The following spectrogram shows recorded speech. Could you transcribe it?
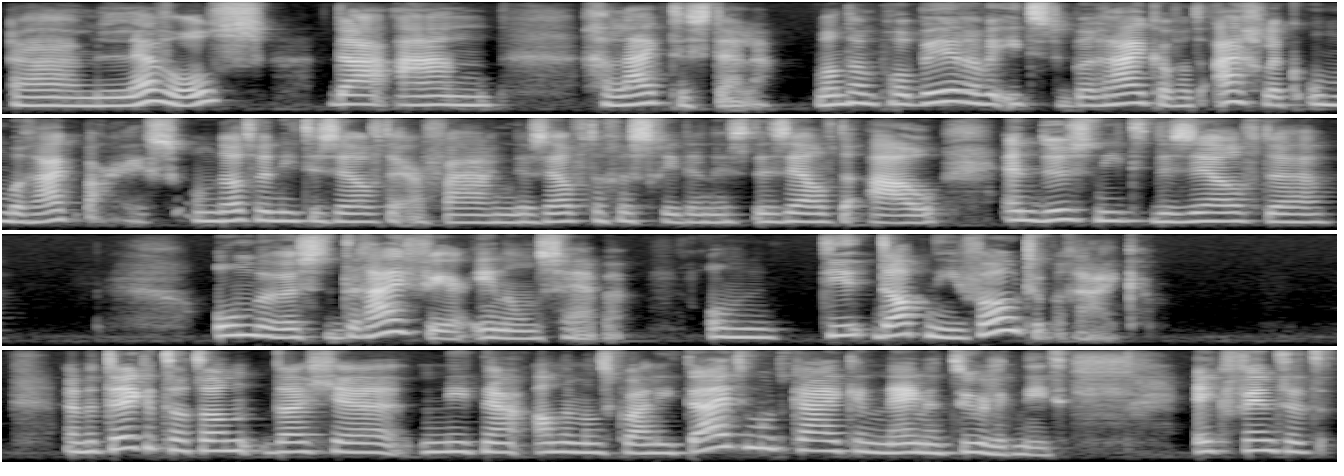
um, levels daaraan gelijk te stellen. Want dan proberen we iets te bereiken wat eigenlijk onbereikbaar is. Omdat we niet dezelfde ervaring, dezelfde geschiedenis, dezelfde ouw en dus niet dezelfde onbewuste drijfveer in ons hebben om die, dat niveau te bereiken. En betekent dat dan dat je niet naar andermans kwaliteiten moet kijken? Nee, natuurlijk niet. Ik vind het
